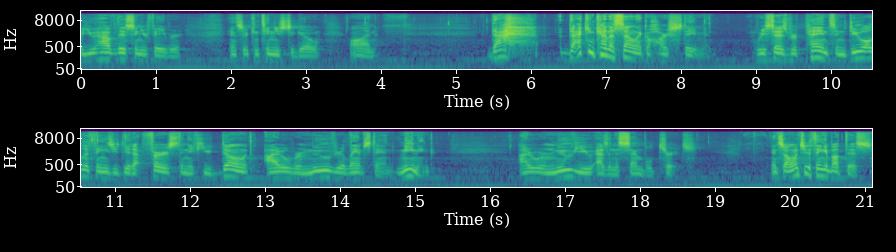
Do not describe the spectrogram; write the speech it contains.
But you have this in your favor. And so it continues to go on. That, that can kind of sound like a harsh statement. where he says, Repent and do all the things you did at first, and if you don't, I will remove your lampstand. Meaning, I will remove you as an assembled church. And so I want you to think about this.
